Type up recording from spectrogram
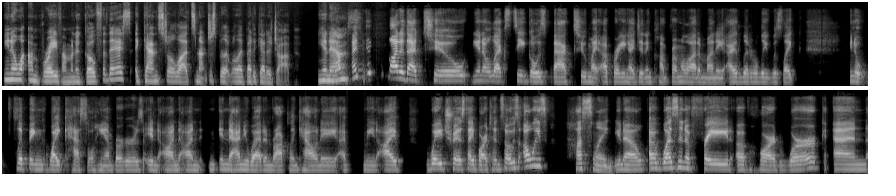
you know what, I'm brave. I'm gonna go for this against all odds, not just be like, well, I better get a job. You know? Yes. I think a lot of that too, you know, Lexi goes back to my upbringing. I didn't come from a lot of money. I literally was like, you know, flipping White Castle hamburgers in on on in Nanuet in Rockland County. I mean, I waitress, I bartend. So I was always hustling, you know. I wasn't afraid of hard work. And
